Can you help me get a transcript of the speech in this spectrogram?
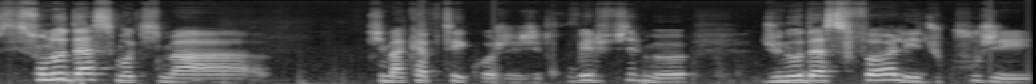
son audace, moi, qui m'a qui m'a capté, quoi. J'ai trouvé le film euh, d'une audace folle et du coup j'ai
